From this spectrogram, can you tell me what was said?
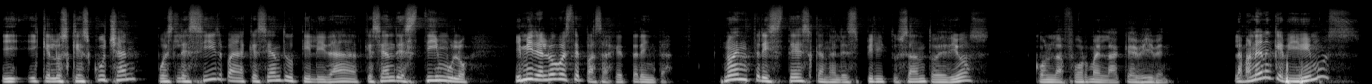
y, que los que escuchan pues les sirva, que sean de utilidad, que sean de estímulo. Y mire luego este pasaje 30. No entristezcan al Espíritu Santo de Dios con la forma en la que viven. La manera en que vivimos,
